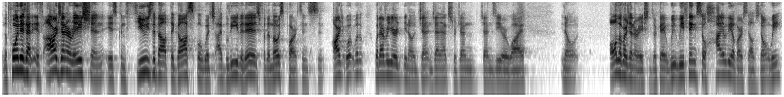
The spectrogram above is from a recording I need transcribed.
And the point is that if our generation is confused about the gospel, which I believe it is for the most part, since our, whatever you're, you know, Gen, Gen X or Gen, Gen Z or Y, you know, all of our generations, okay, we, we think so highly of ourselves, don't we?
